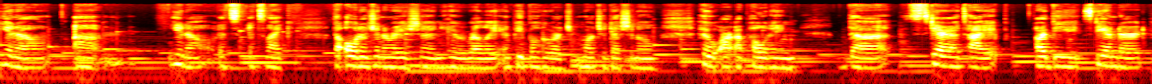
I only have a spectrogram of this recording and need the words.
you know, um, you know, it's it's like the older generation who really and people who are more traditional who are upholding the stereotype or the standard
